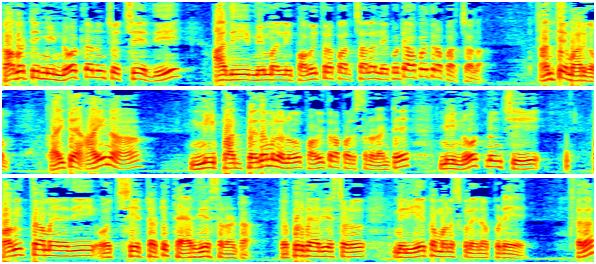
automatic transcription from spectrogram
కాబట్టి మీ నోట్ల నుంచి వచ్చేది అది మిమ్మల్ని పవిత్రపరచాలా లేకుంటే అపవిత్రపరచాలా? అంతే మార్గం. అయితే అయినా మీ పెదములను పవిత్రపరుస్తున్నాడు అంటే మీ నోట్ నుంచి పవిత్రమైనది వచ్చేటట్టు తయారు చేస్తాడంట. ఎప్పుడు తయారు చేస్తాడు? మీరు ఏక మనస్కులైనప్పుడే. కదా?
